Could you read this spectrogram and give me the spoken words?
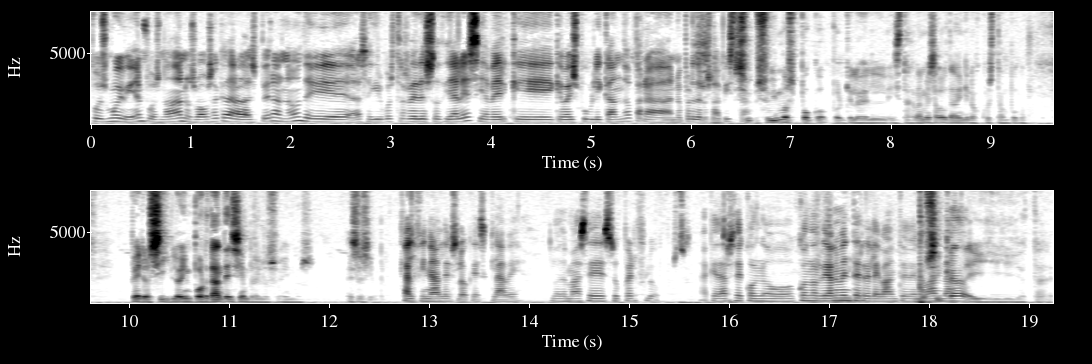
Pues muy bien, pues nada, nos vamos a quedar a la espera, ¿no? De a seguir vuestras redes sociales y a ver qué, qué vais publicando para no perderos la pista. Su- subimos poco, porque lo del Instagram es algo también que nos cuesta un poco. Pero sí, lo importante siempre lo subimos. Eso siempre. Que al final es lo que es clave. Lo demás es superfluo. pues, a quedarse con lo, con lo realmente Sí. relevante de la Música banda. y ya está. sí.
